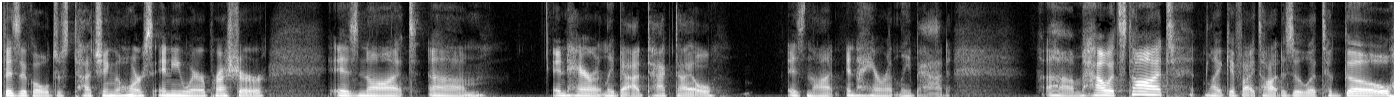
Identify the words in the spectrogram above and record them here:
physical, just touching the horse anywhere pressure is not um, inherently bad. Tactile is not inherently bad. Um, how it's taught, like if I taught Azula to go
